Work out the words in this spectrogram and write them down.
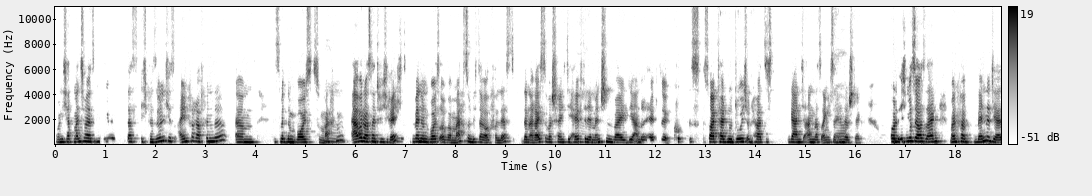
Und ich habe manchmal das Gefühl, dass ich persönlich es einfacher finde, ähm, das mit einem Voice zu machen. Mhm. Aber du hast natürlich recht, wenn du ein Voice-Over machst und dich darauf verlässt, dann erreichst du wahrscheinlich die Hälfte mhm. der Menschen, weil die andere Hälfte swiped halt nur durch und hört sich gar nicht an, was eigentlich dahinter ja. steckt. Und ich muss ja auch sagen, man verwendet ja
